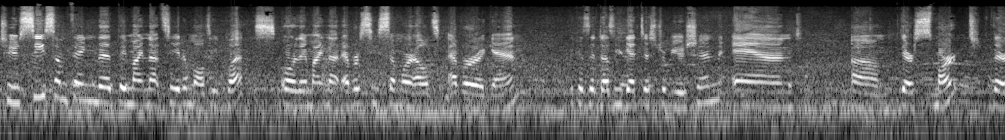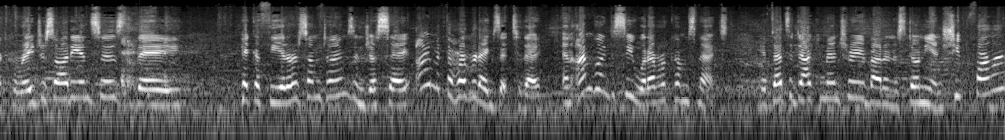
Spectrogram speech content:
to see something that they might not see at a multiplex, or they might not ever see somewhere else ever again because it doesn't get distribution and um, they're smart they're courageous audiences they pick a theater sometimes and just say i'm at the harvard exit today and i'm going to see whatever comes next if that's a documentary about an estonian sheep farmer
